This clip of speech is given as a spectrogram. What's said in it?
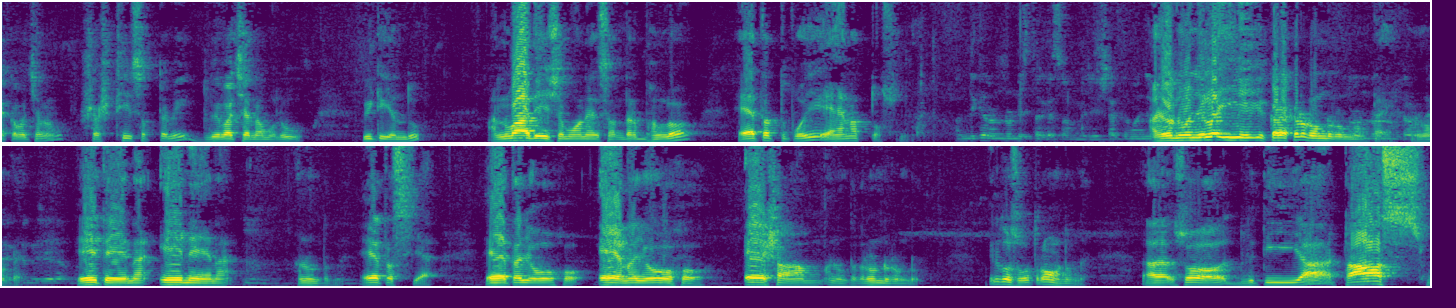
ఏకవచనం షష్ఠీ సప్తమి ద్వివచనములు. వీటి యందు అన్వాదేశము అనే సందర్భంలో ఏతత్తు పోయి ఏనత్తు వస్తుంది. అందుకే రెండు రెండు ఇస్తారు కదా స్వామీజీ. శబ్దమంజరి అయోధ్య మంజిలో ఈ ఇక్కడెక్కడ రెండు రెండు ఉంటాయి. రెండు ఉంటాయి. ఏతేన ఏనేన అని ఉంటుంది. ఏతస్య ఏతయోహో ఏనయోహో ఏషాం అని ఉంటుంది రెండు రెండు. దీనికి సూత్రం ఉంటుంది. సో ద్వితీయ టాస్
